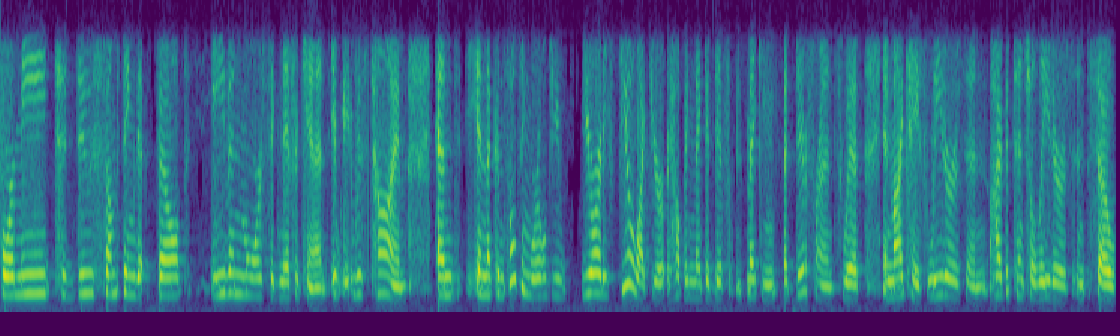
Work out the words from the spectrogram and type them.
for me to do something that felt even more significant. It, it was time, and in the consulting world, you you already feel like you're helping make a diff- making a difference with, in my case, leaders and high potential leaders, and so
